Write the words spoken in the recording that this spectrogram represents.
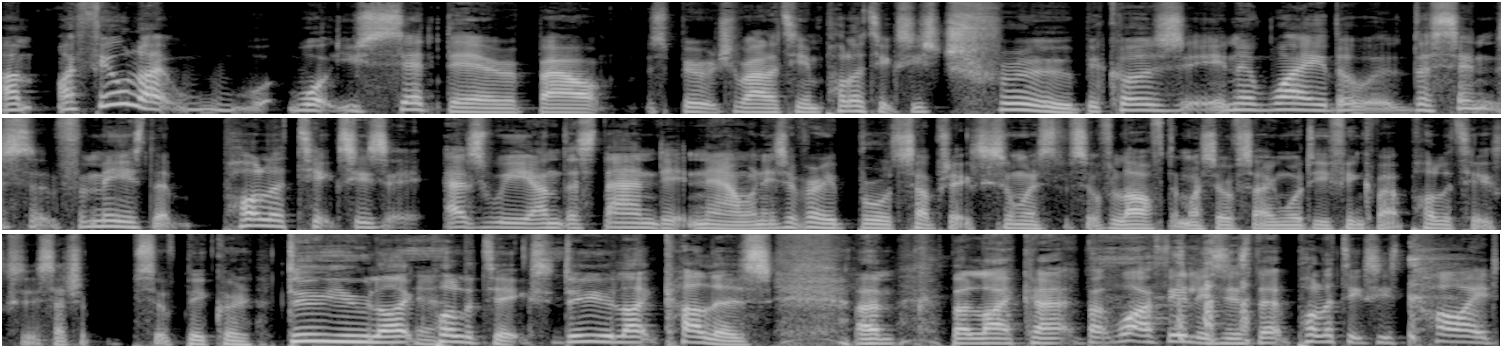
Um, I feel like w- what you said there about spirituality and politics is true because, in a way, the the sense for me is that politics is, as we understand it now, and it's a very broad subject. It's almost sort of laughed at myself saying, "What do you think about politics?" Because it's such a sort of big question. Do you like Yeah. politics? Do you like colours? Um, but like, uh, but what I feel is is that politics is tied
